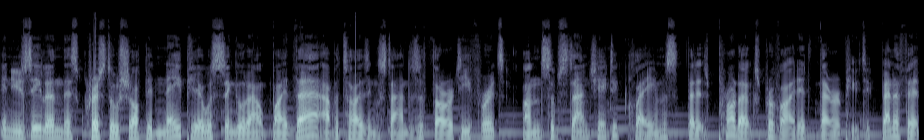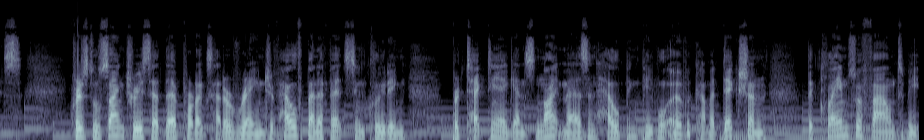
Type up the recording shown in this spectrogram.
In New Zealand, this crystal shop in Napier was singled out by their Advertising Standards Authority for its unsubstantiated claims that its products provided therapeutic benefits. Crystal Sanctuary said their products had a range of health benefits, including protecting against nightmares and helping people overcome addiction. The claims were found to be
